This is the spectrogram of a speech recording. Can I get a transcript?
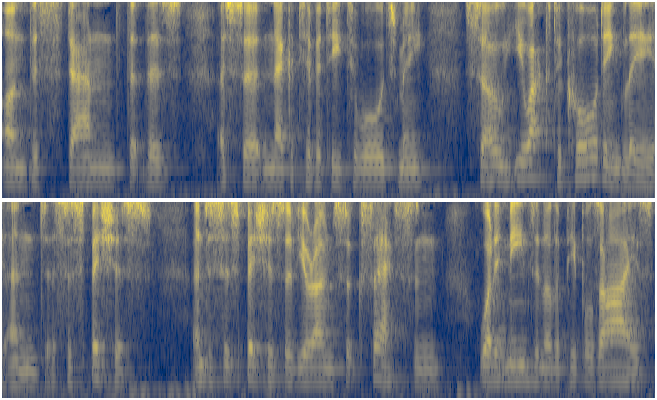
understand that there's a certain negativity towards me. So you act accordingly and suspicious and are suspicious of your own success and what it means in other people's eyes.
